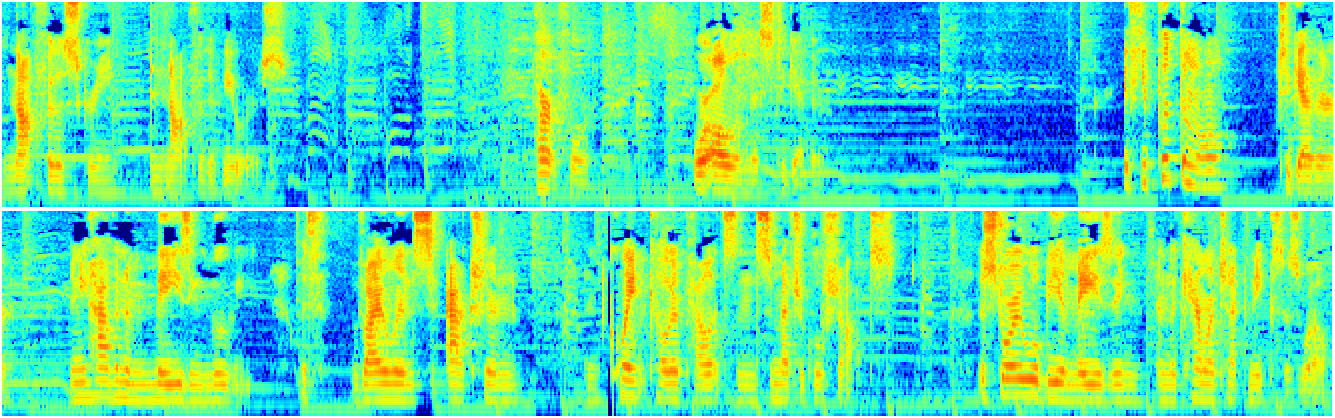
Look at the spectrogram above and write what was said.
not for the screen, and not for the viewers. Part 4 We're all in this together. If you put them all together, then you have an amazing movie with violence, action, and quaint color palettes and symmetrical shots. The story will be amazing, and the camera techniques as well.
